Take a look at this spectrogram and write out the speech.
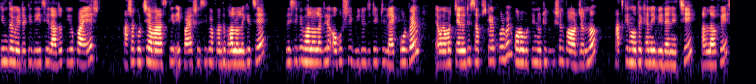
কিন্তু আমি এটাকে দিয়েছি রাজকীয় পায়েস। আশা করছি আমার আজকের এই পায়েস রেসিপি আপনাদের ভালো লেগেছে। রেসিপি ভালো লাগলে অবশ্যই ভিডিওটিতে একটি লাইক করবেন এবং আমার চ্যানেলটি সাবস্ক্রাইব করবেন পরবর্তী নোটিফিকেশন পাওয়ার জন্য। আজকের মতো এখানেই বিদায় নিচ্ছি। আল্লাহ হাফিজ।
